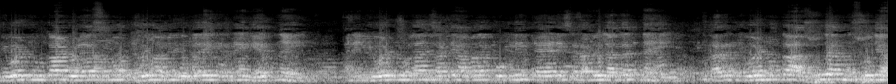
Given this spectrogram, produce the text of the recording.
निवडणुका डोळ्यासमोर ठेवून आम्ही कुठलाही निर्णय घेत नाही. आणि निवडणुकांसाठी आम्हाला कुठलीही तयारी करावी लागत नाही. कारण निवडणुका असू द्या नसू द्या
